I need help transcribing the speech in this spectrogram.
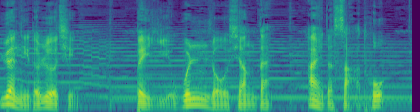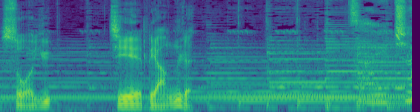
愿你的热情被以温柔相待，爱的洒脱，所遇皆良人。在这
